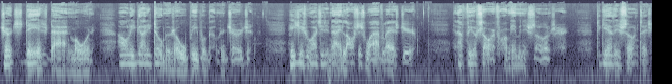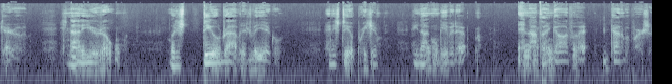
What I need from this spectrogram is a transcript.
Church is dead, is dying, mourning. All he got, he told me, was old people coming to church. And He's just watching it now. He lost his wife last year. And I feel sorry for him, him and his sons. Together, his son takes care of him. He's 90 years old, but he's still driving his vehicle. And he's still preaching. He's not going to give it up. And I thank God for that kind of a person.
